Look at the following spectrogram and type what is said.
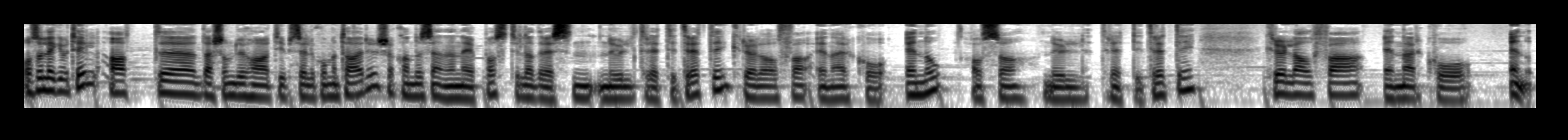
Og så legger vi til at eh, dersom du har tips eller kommentarer, så kan du sende en e-post til adressen 03030 krøllalfa nrk.no, altså 03030 krøllalfa nrk.no.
